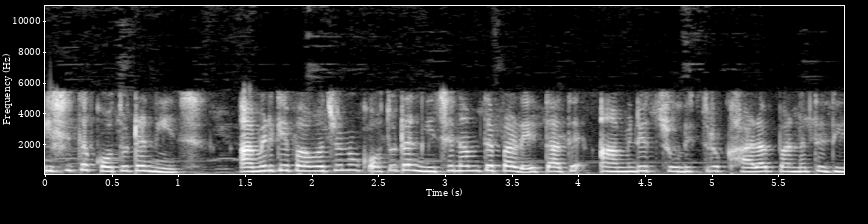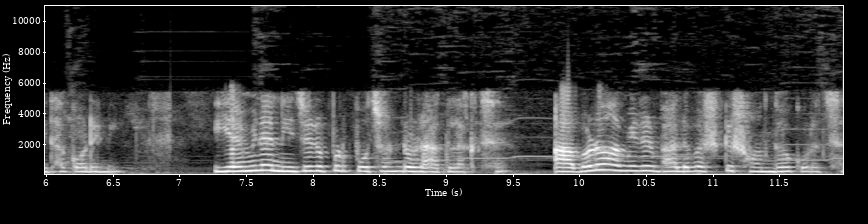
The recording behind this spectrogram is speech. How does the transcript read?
ঈশিতা কতটা নিচ? আমিরকে পাওয়ার জন্য কতটা নিচে নামতে পারে তাতে আমিরের চরিত্র খারাপ বানাতে দ্বিধা করেনি। ইয়ামিনা নিজের ওপর প্রচণ্ড রাগ লাগছে। আবারও আমিরের ভালোবাসাকে সন্দেহ করেছে।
